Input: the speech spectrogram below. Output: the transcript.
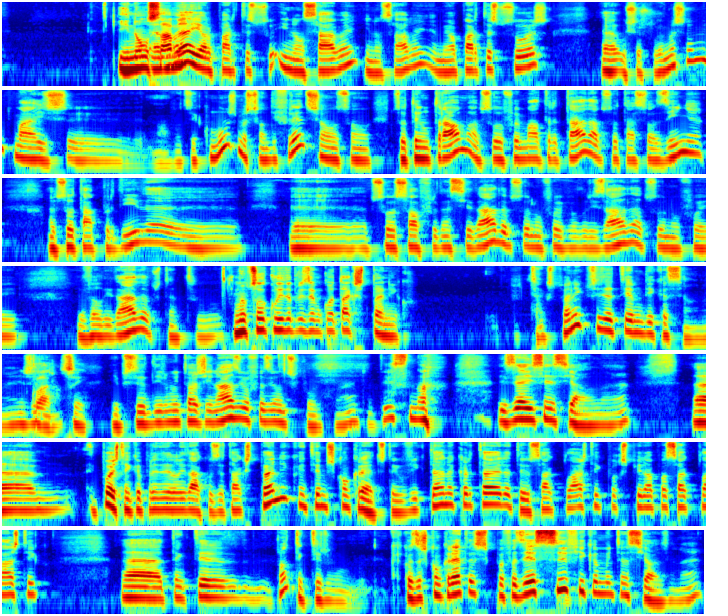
E não a sabem? A maior parte das pessoas, e não sabem, e não sabem, a maior parte das pessoas, uh, os seus problemas são muito mais. Uh, não vou dizer comuns, mas são diferentes. São, são, a pessoa tem um trauma, a pessoa foi maltratada, a pessoa está sozinha, a pessoa está perdida, uh, a pessoa sofre de ansiedade, a pessoa não foi valorizada, a pessoa não foi validada. Portanto, uma pessoa que lida, por exemplo, com ataques de pânico. Ataques de pânico precisa ter medicação, não é? Claro, sim. E precisa de ir muito ao ginásio ou fazer um desporto, não é? Portanto, isso, não, isso é essencial, não é? Depois tem que aprender a lidar com os ataques de pânico em termos concretos. Tem o Victan na carteira, tem o saco plástico para respirar para o saco plástico. Uh, tem que ter, pronto, tem que ter coisas concretas para fazer se fica muito ansiosa, não é?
